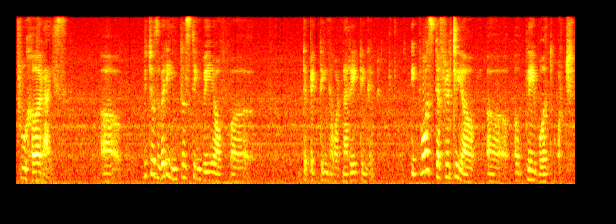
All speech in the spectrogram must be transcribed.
through her eyes, uh, which was a very interesting way of uh, depicting or narrating it. It was definitely a, a, a play worth watching.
